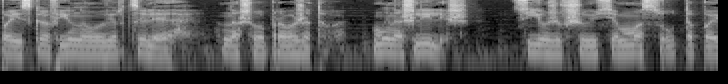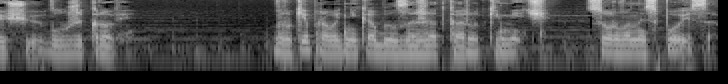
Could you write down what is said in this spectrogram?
Поискав юного Верцелия, нашего провожатого, мы нашли лишь съежившуюся массу, утопающую в луже крови. В руке проводника был зажат короткий меч, сорванный с пояса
